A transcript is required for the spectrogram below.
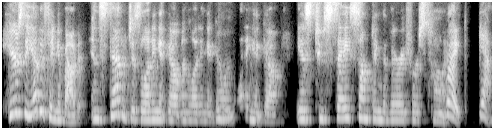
here's the other thing about it instead of just letting it go and letting it go mm-hmm. and letting it go, is to say something the very first time. Right. Yeah.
